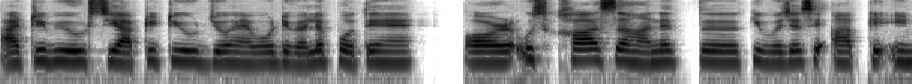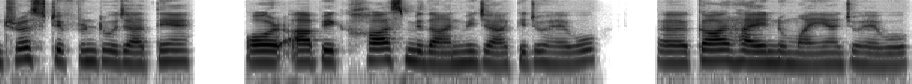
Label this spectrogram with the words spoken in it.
एट्रीब्यूट्स या एप्टीट्यूड जो है वो डेवलप होते हैं और उस ख़ास जहानत की वजह से आपके इंटरेस्ट डिफरेंट हो जाते हैं और आप एक ख़ास मैदान में जाके जो है वो कार हाय नुमायाँ जो है वो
